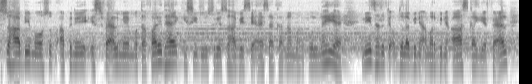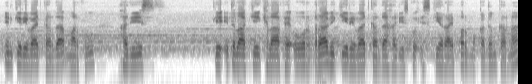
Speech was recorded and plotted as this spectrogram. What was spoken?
صحابی موصف اپنے اس فعل میں متفرد ہے، کسی دوسرے صحابی سے ایسا کرنا منقول نہیں ہے۔ نیز حضرت عبداللہ بن عمر بن آس کا یہ فعل ان کی روایت کردہ مرفوع حدیث کے اطلاع کے خلاف ہے اور راوی کی روایت کردہ حدیث کو اس کی رائے پر مقدم کرنا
